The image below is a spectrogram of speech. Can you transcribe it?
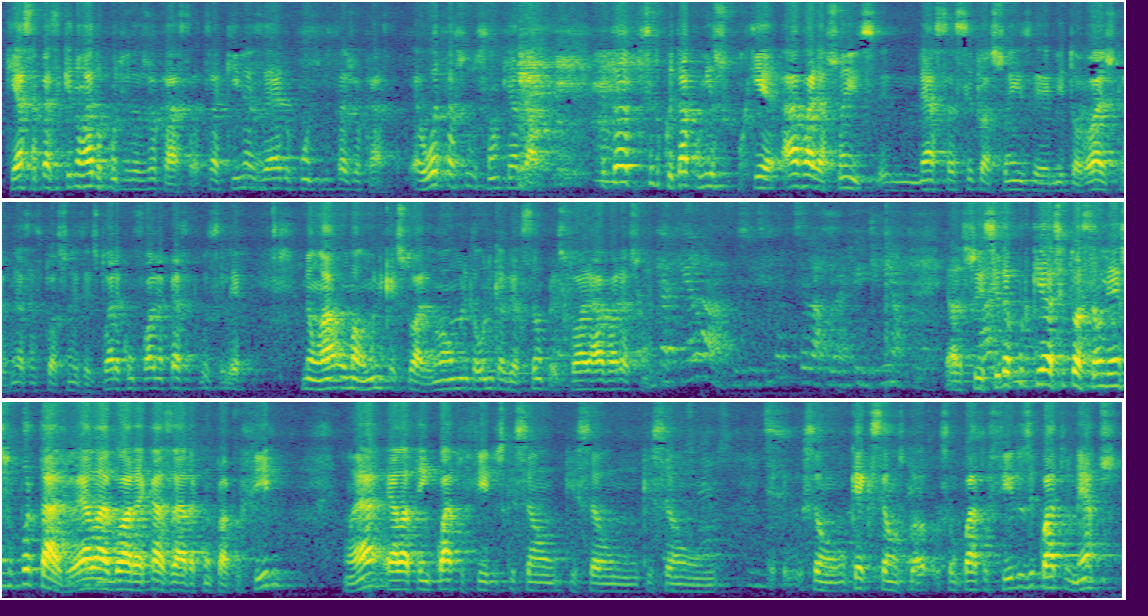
Que essa peça aqui não é do ponto de vista da Jocasta. A Traquíneas é do ponto de vista da Jocasta. É outra solução que é dada. Então é preciso cuidar com isso, porque há variações nessas situações eh, mitológicas, nessas situações da história, conforme a peça que você lê. Não há uma única história, não há uma única, única versão para a história, há variações. Porque aqui ela se suicida, sei lá, por arrependimento. Ela suicida porque a situação lhe é insuportável. Ela agora é casada com o próprio filho, não é? Ela tem quatro filhos que são que são que são são o que é que são são quatro filhos e quatro netos,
